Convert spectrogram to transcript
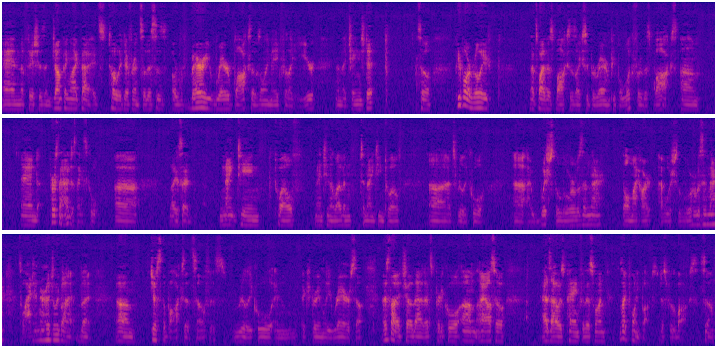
and the fish isn't jumping like that. It's totally different. So this is a very rare box that was only made for like a year, and then they changed it. So people are really that's why this box is like super rare, and people look for this box. Um, and personally, I just think it's cool. Uh, like I said, 1912, 1911 to 1912. Uh, it's really cool. Uh, I wish the lure was in there with all my heart. I wish the lure was in there. That's why I didn't originally buy it. But um, just the box itself is really cool and extremely rare. So I just thought I'd show that. That's pretty cool. Um, I also, as I was paying for this one, it was like 20 bucks just for the box. So,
